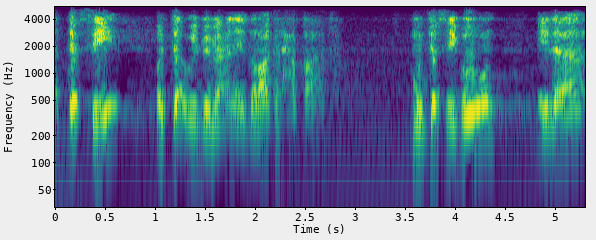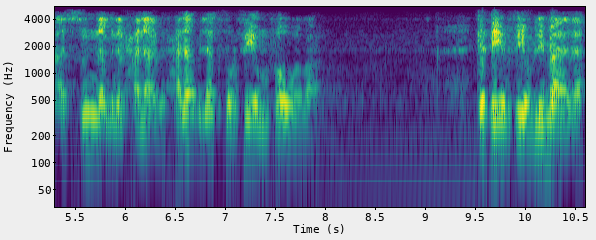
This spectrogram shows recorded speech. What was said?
التفسير والتأويل بمعنى إدراك الحقائق. منتسبون إلى السنة من الحنابل. الحنابل أكثر فيهم مفوضة. كثير فيهم. لماذا؟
